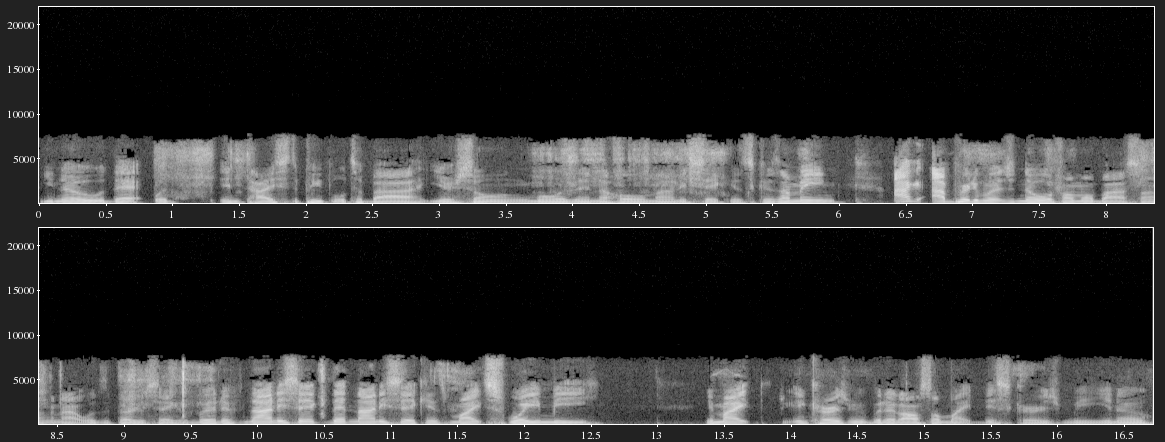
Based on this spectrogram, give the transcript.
you know that would entice the people to buy your song more than the whole 90 seconds cuz I mean I I pretty much know if I'm going to buy a song or not with the 30 seconds but if 90 sec that 90 seconds might sway me it might encourage me but it also might discourage me you know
